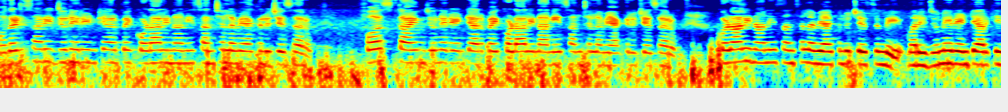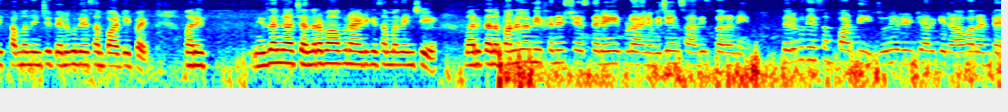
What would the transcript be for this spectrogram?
మొదటిసారి జూనియర్ ఎన్టీఆర్పై కొడాలి నాని సంచలన వ్యాఖ్యలు చేశారు. ఫస్ట్ టైం జూనియర్ ఎన్టీఆర్పై కొడాలి నాని సంచలన వ్యాఖ్యలు చేశారు. కొడాలి నాని సంచలన వ్యాఖ్యలు చేసింది మరి జూనియర్ ఎన్టీఆర్కి సంబంధించి తెలుగుదేశం పార్టీపై. మరి నిజంగా చంద్రబాబు నాయుడికి సంబంధించి మరి తన పనులన్నీ ఫినిష్ చేస్తేనే ఇప్పుడు ఆయన విజయం సాధిస్తారని తెలుగుదేశం పార్టీ జూనియర్ ఎన్టీఆర్కి రావాలంటే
